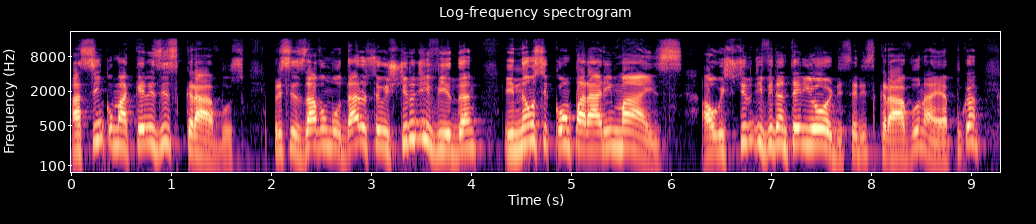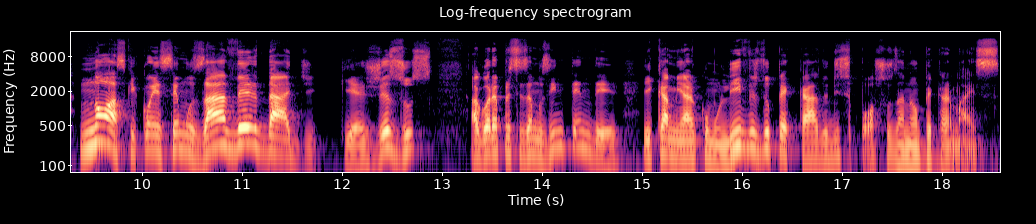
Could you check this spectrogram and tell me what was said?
assim como aqueles escravos precisavam mudar o seu estilo de vida e não se compararem mais ao estilo de vida anterior de ser escravo na época, nós que conhecemos a verdade, que é Jesus, agora precisamos entender e caminhar como livres do pecado, dispostos a não pecar mais.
